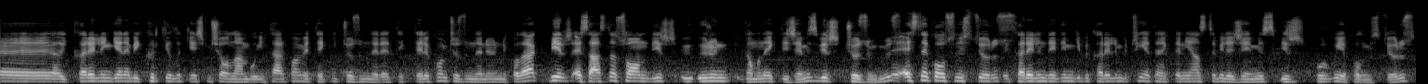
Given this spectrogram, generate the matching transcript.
e, Karel'in gene bir 40 yıllık geçmişi olan bu interkom ve teknik çözümlere, tek, telekom çözümlerine yönelik olarak bir esasında son bir ürün gamına ekleyeceğimiz bir çözümümüz. E, Esnek olsun istiyoruz. E, Karel'in dediğim gibi Karel'in bütün yeteneklerini yansıtabileceğimiz bir kurgu yapalım istiyoruz.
